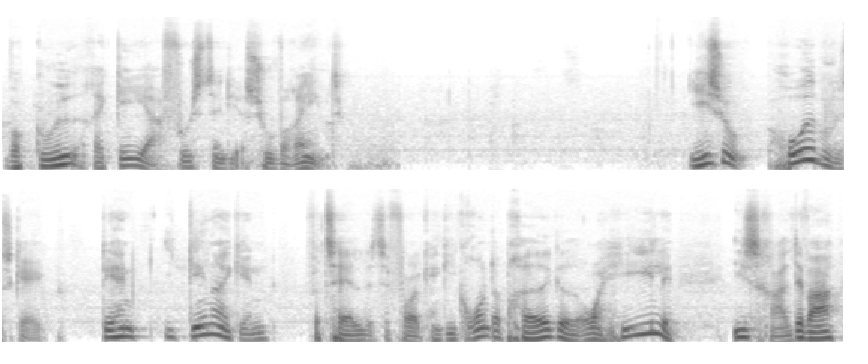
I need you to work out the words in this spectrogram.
hvor Gud regerer fuldstændig og suverænt. Jesu hovedbudskab, det han igen og igen fortalte til folk, han gik rundt og prædikede over hele Israel, det var,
